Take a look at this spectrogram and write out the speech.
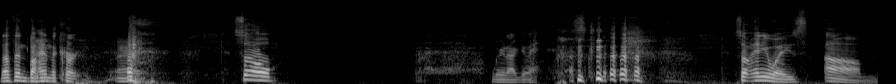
Nothing behind the curtain. all right. So we're not gonna ask. so, anyways, um,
